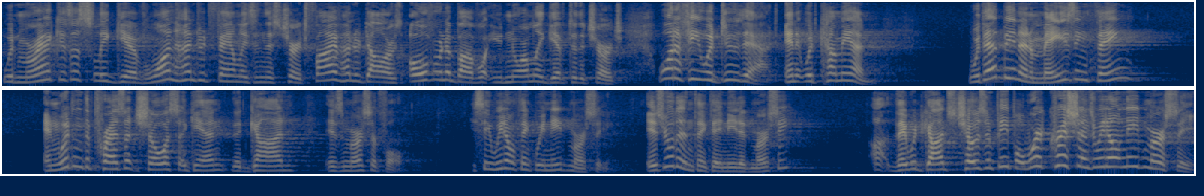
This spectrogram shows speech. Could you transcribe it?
would miraculously give 100 families in this church $500 over and above what you'd normally give to the church? What if He would do that and it would come in? Would that be an amazing thing? And wouldn't the present show us again that God is merciful? You see, we don't think we need mercy. Israel didn't think they needed mercy. Uh, they were God's chosen people. We're Christians, we don't need mercy.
